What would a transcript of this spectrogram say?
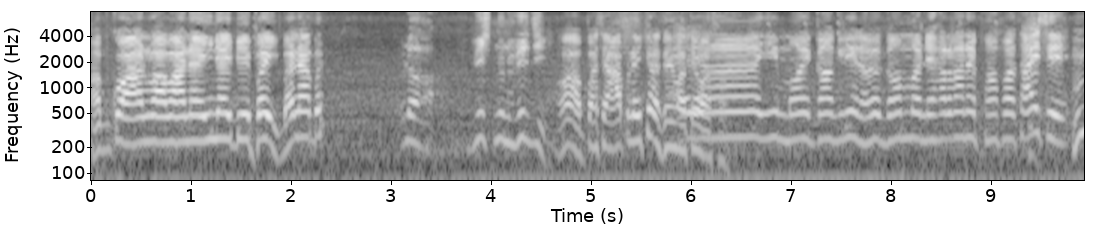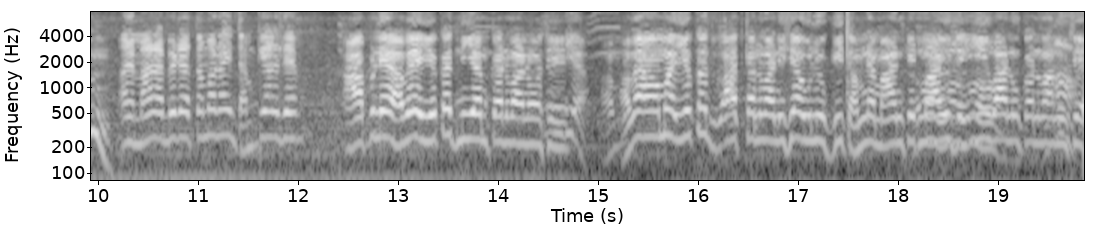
ઠપકો આનવા વાના ઈને બે ભાઈ બરાબર? ઓલો વિષ્ણુ ને વીરજી. હા પછી આપણે ક્યાં જવા તેવા છે? ઈ મોય કાંક લઈને હવે ગામમાં નિહાળવાને ફાંફા થાય છે. અને મારા બેટા તમારે અહીં ધમકી આલી દે. આપણે હવે એક જ નિયમ કરવાનો છે. હવે આમાં એક જ વાત કરવાની છે ઓલું ગીત અમને માર્કેટમાં આવ્યું છે ઈ વાનું કરવાનું છે.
